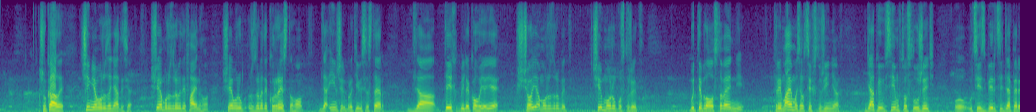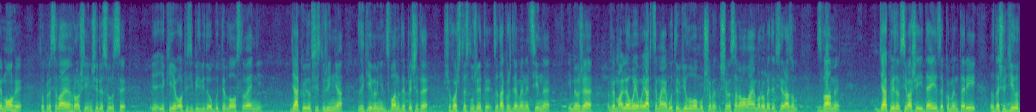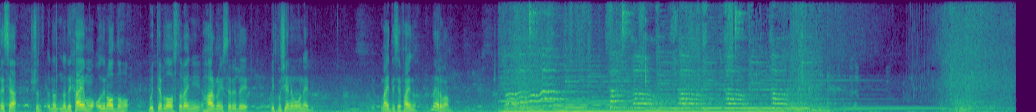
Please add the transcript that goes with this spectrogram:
шукали, чим я можу зайнятися, що я можу зробити файного, що я можу зробити корисного для інших братів і сестер, для тих, біля кого я є, що я можу зробити, чим можу послужити. Будьте благословенні, тримаємося в цих служіннях. Дякую всім, хто служить у цій збірці для перемоги, хто присилає гроші, інші ресурси, які є в описі під відео. Будьте благословенні. Дякую за всі служіння, за які ви мені дзвоните, пишете, що хочете служити. Це також для мене цінне, і ми вже вимальовуємо, як це має бути в діловому, що ми, що ми саме маємо робити всі разом з вами. Дякую за всі ваші ідеї, за коментарі, за те, що ділитеся, що надихаємо один одного. Будьте благословенні, гарної середи, відпочинемо в небі. Майтеся файно. Мир вам!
